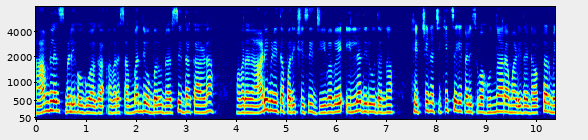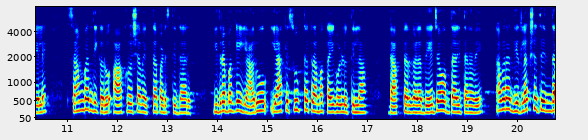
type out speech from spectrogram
ಆಂಬ್ಯುಲೆನ್ಸ್ ಬಳಿ ಹೋಗುವಾಗ ಅವರ ಸಂಬಂಧಿ ಒಬ್ಬರು ನರ್ಸ್ ಇದ್ದ ಕಾರಣ ಅವರ ನಾಡಿಮಿಡಿತ ಪರೀಕ್ಷಿಸಿ ಜೀವವೇ ಇಲ್ಲದಿರುವುದನ್ನು ಹೆಚ್ಚಿನ ಚಿಕಿತ್ಸೆಗೆ ಕಳಿಸುವ ಹುನ್ನಾರ ಮಾಡಿದ ಡಾಕ್ಟರ್ ಮೇಲೆ ಸಂಬಂಧಿಕರು ಆಕ್ರೋಶ ವ್ಯಕ್ತಪಡಿಸುತ್ತಿದ್ದಾರೆ ಇದರ ಬಗ್ಗೆ ಯಾರೂ ಯಾಕೆ ಸೂಕ್ತ ಕ್ರಮ ಕೈಗೊಳ್ಳುತ್ತಿಲ್ಲ? ಡಾಕ್ಟರ್ಗಳ ಬೇಜವಾಬ್ದಾರಿತನವೇ? ಅವರ ನಿರ್ಲಕ್ಷ್ಯದಿಂದ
